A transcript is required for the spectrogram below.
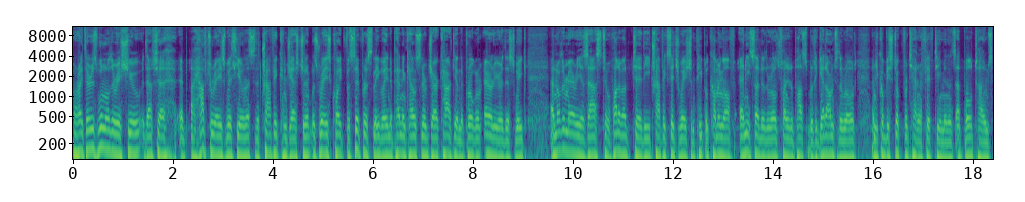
All right, there is one other issue that uh, I have to raise with you, and that's the traffic congestion. It was raised quite vociferously by Independent Councillor Ger Carthy on the programme earlier this week. Another Mary has asked, what about uh, the traffic situation? People coming off any side of the road finding it possible to get onto the road, and you could be stuck for 10 or 15 minutes at both times.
